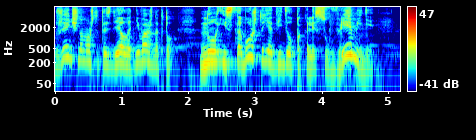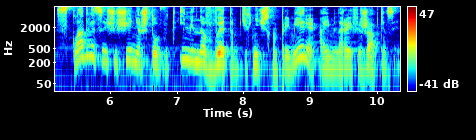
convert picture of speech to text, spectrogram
Женщина может это сделать, неважно кто. Но из того, что я видел по колесу времени, складывается ощущение, что вот именно в этом техническом примере, а именно Рейфе Жапкинсе,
